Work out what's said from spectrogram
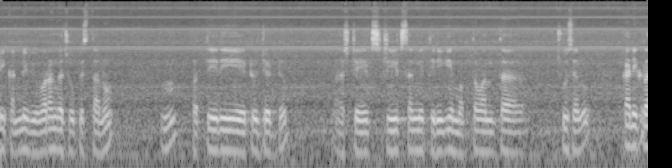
మీకు అన్ని వివరంగా చూపిస్తాను. ప్రతిదీ A to Z state streets అన్నీ తిరిగి మొత్తం అంతా చూశాను. కానీ ఇక్కడ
